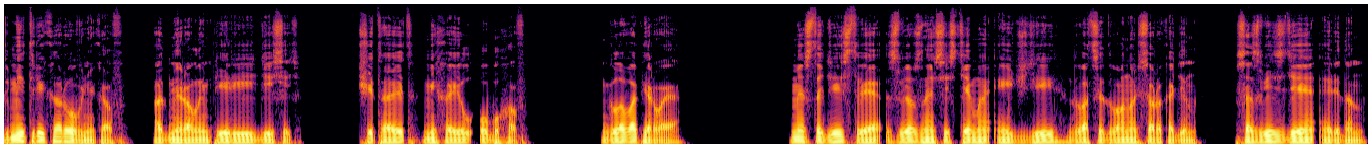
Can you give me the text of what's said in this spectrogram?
Дмитрий Коровников, адмирал империи 10. Читает Михаил Обухов. Глава 1. Место действия – звездная система HD 22041, созвездие Эридан.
